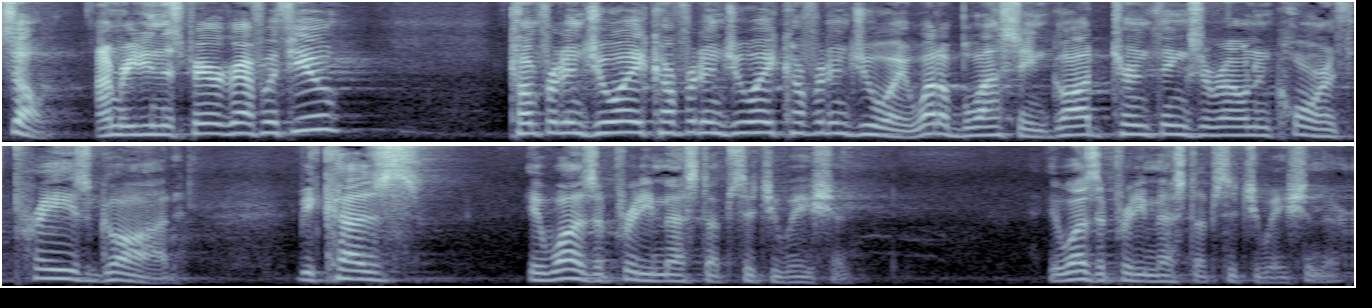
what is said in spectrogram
So, I'm reading this paragraph with you. Comfort and joy, comfort and joy, comfort and joy. What a blessing. God turned things around in Corinth. Praise God. Because it was a pretty messed up situation. It was a pretty messed up situation there.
